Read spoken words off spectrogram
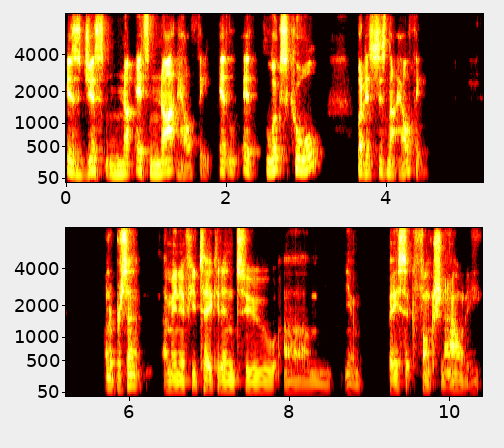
is just not it's not healthy it it looks cool but it's just not healthy 100% i mean if you take it into um, you know basic functionality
